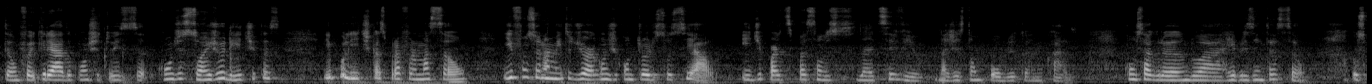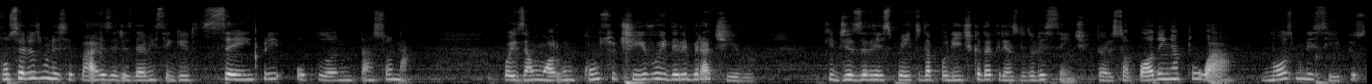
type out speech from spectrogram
Então, foi criado condições jurídicas e políticas para a formação e funcionamento de órgãos de controle social e de participação da sociedade civil, na gestão pública, no caso, consagrando a representação. Os conselhos municipais, eles devem seguir sempre o plano nacional, pois é um órgão consultivo e deliberativo, que diz a respeito da política da criança e do adolescente. Então, eles só podem atuar nos municípios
